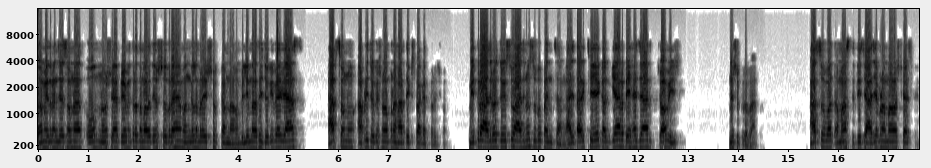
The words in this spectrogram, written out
સ્વામિત્રન જય સોમનાથ. ઓમ નમઃ પ્રિય મિત્રો, તમારો દિવસ શુભ રહે. મંગલમ રહે. શુભકામના. હું બિલીમરાથી જોગીભાઈ વ્યાસ. આપ સૌનું આપણી જોગેશમાં પણ હાર્દિક સ્વાગત કરું છું. મિત્રો આજરોજ જોઈશું આજનું શુભ પંચાંગ. આજ તારીખ છે એક અગિયાર બે હજાર ચોવીસ ને શુક્રવાર. આસુવત અમાસ સ્થિતિ છે. આજે પણ અમાવસ્યા છે.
